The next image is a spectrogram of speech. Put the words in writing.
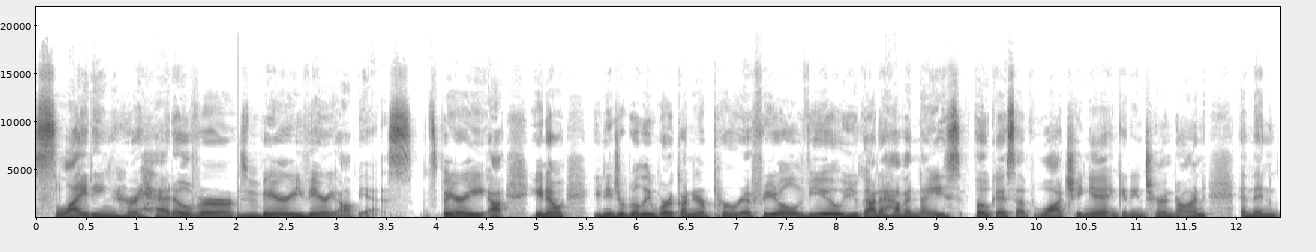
sliding her head over. It's very, very obvious. It's very, uh, you know, you need to really work on your peripheral view. You got to have a nice focus of watching it and getting turned on and then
